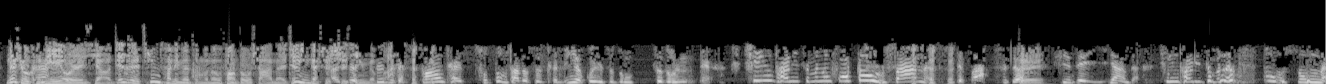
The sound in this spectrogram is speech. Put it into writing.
那时候肯定也有人想，这个青团里面怎么能放豆沙呢？这应该是实心的嘛。对对对，刚才出豆沙的时候，肯定也会有这种这种人，青团里怎么能放豆沙呢？对吧？对。现在一样的，青团里怎么能不松呢？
